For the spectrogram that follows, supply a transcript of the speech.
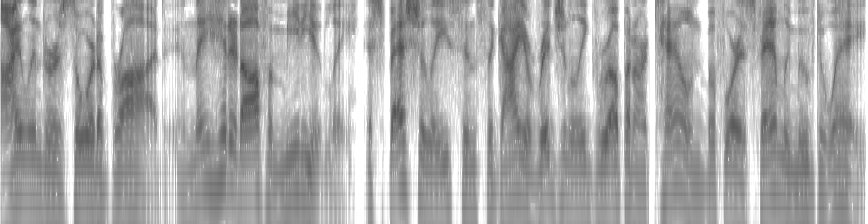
island resort abroad, and they hit it off immediately, especially since the guy originally grew up in our town before his family moved away.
